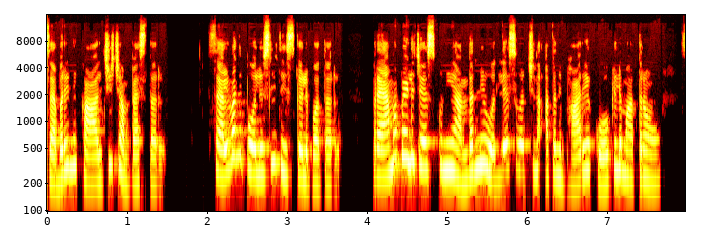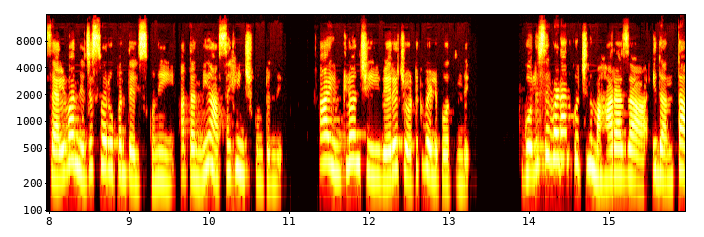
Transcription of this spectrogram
శబరిని కాల్చి చంపేస్తారు. సెల్వని పోలీసులు తీసుకెళ్ళిపోతారు ప్రేమ పెళ్ళి చేసుకుని అందరినీ వదిలేసి వచ్చిన అతని భార్య కోకిలి మాత్రం సెల్వ నిజస్వరూపం తెలుసుకుని అతన్ని అసహించుకుంటుంది. ఆ ఇంట్లోంచి వేరే చోటుకు వెళ్ళిపోతుంది. గొలుసు ఇవ్వడానికి వచ్చిన మహారాజా ఇదంతా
